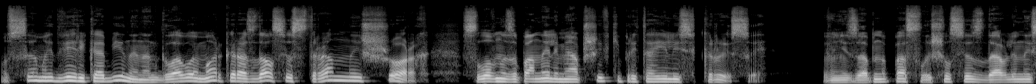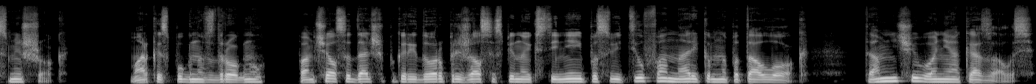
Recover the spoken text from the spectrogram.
У самой двери кабины над головой Марка раздался странный шорох, словно за панелями обшивки притаились крысы. Внезапно послышался сдавленный смешок. Марк испуганно вздрогнул, помчался дальше по коридору, прижался спиной к стене и посветил фонариком на потолок. Там ничего не оказалось.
